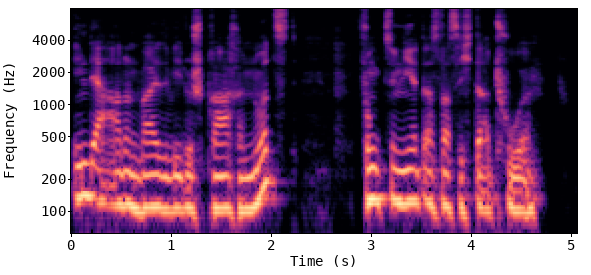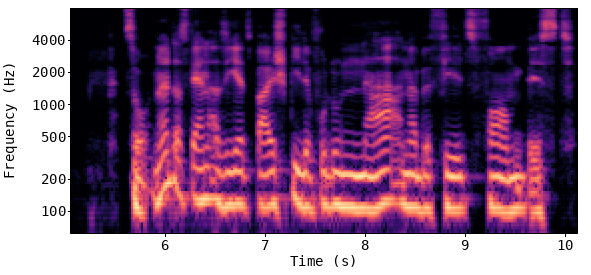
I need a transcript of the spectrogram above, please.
in der Art und Weise, wie du Sprache nutzt, funktioniert das, was ich da tue. So, ne, das wären also jetzt Beispiele, wo du nah an der Befehlsform bist.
